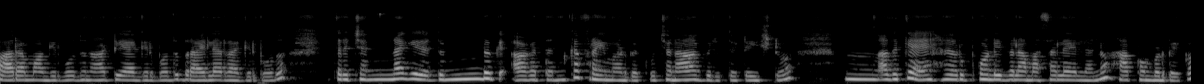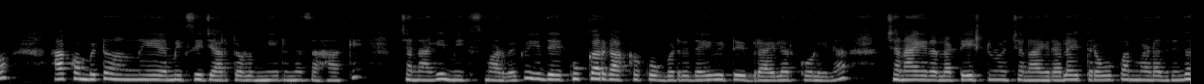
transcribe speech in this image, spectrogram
ಫಾರಮ್ ಆಗಿರ್ಬೋದು, ನಾಟಿ ಆಗಿರ್ಬೋದು, ಬ್ರಾಯ್ಲರ್ ಆಗಿರ್ಬೋದು ಥರ ಚೆನ್ನಾಗಿ ದುಂಡಗೆ ಆಗೋ ತನಕ ಫ್ರೈ ಮಾಡಬೇಕು. ಚೆನ್ನಾಗಿ ಬಿರುತ್ತೆ ಟೇಸ್ಟು. ಅದಕ್ಕೆ ರುಬ್ಕೊಂಡಿದ್ವಲ್ಲ ಮಸಾಲೆ ಎಲ್ಲನೂ ಹಾಕ್ಕೊಂಬಿಡ್ಬೇಕು. ಹಾಕ್ಕೊಂಬಿಟ್ಟು ಮಿಕ್ಸಿ ಜಾರ್ ತೊಳೆದು ನೀರನ್ನು ಸಹ ಹಾಕಿ ಚೆನ್ನಾಗಿ ಮಿಕ್ಸ್ ಮಾಡಬೇಕು. ಇದು ಕುಕ್ಕರ್ಗೆ ಹಾಕೋಕೆ ಹೋಗ್ಬಿಡ್ರಿ ದಯವಿಟ್ಟು ಈ ಬ್ರಾಯ್ಲರ್ ಕೋಳಿನ ಚೆನ್ನಾಗಿರಲ್ಲ ಟೇಸ್ಟೂ ಚೆನ್ನಾಗಿರಲ್ಲ. ಈ ಥರ ಓಪನ್ ಮಾಡೋದ್ರಿಂದ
